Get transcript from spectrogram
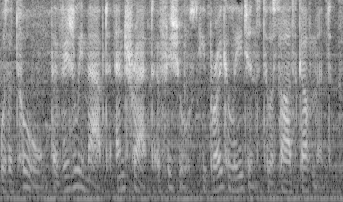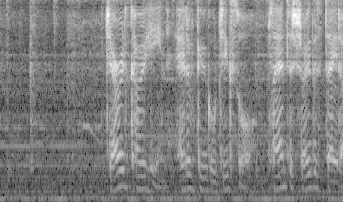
was a tool that visually mapped and tracked officials who broke allegiance to Assad's government. Jared Cohen, head of Google Jigsaw, planned to show this data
